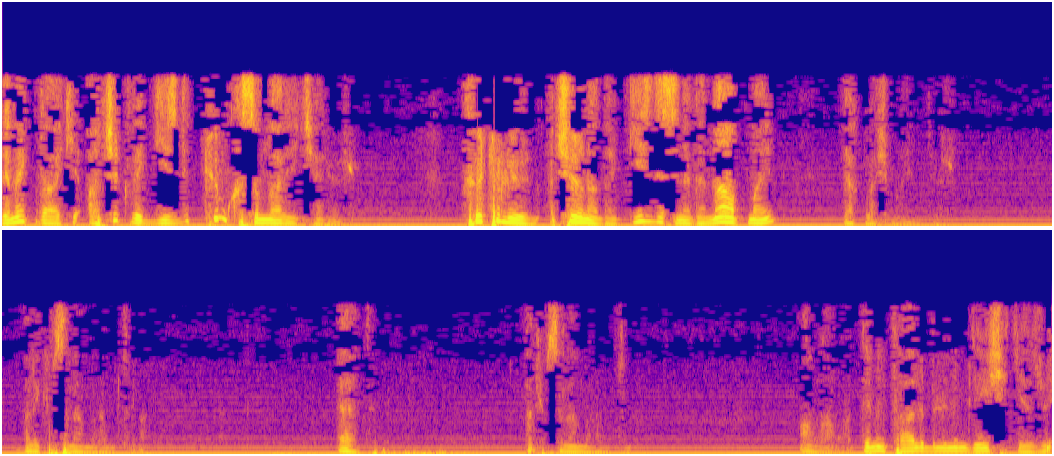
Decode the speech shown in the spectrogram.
demek daha ki açık ve gizli tüm kısımları içeriyor. Kötülüğün açığına da gizlisine de ne yapmayın? Yaklaşmayın diyor. Aleyküm selam ve rahmetullah. Evet. Aleyküm selam ve rahmetullah. Allah Allah. Demin talibül ilim değişik yazıyor.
